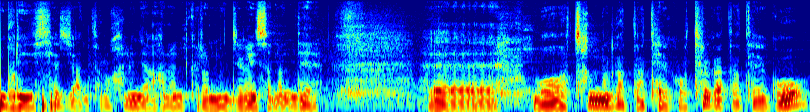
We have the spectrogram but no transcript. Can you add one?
물이 새지 않도록 하느냐 하는 그런 문제가 있었는데 에, 뭐 창문 갖다 대고 틀 갖다 대고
